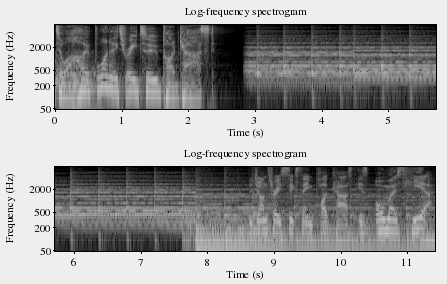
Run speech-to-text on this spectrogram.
to a Hope 1032 podcast. The John 316 podcast is almost here.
